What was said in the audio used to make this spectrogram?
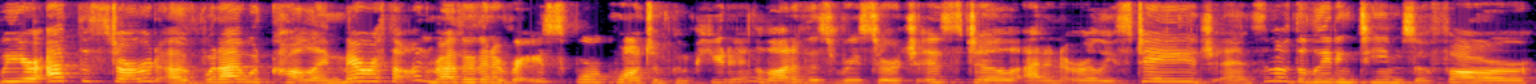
we are at the start of what I would call a marathon rather than a race for quantum computing. A lot of this research is still at an early stage, and some of the leading teams so far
